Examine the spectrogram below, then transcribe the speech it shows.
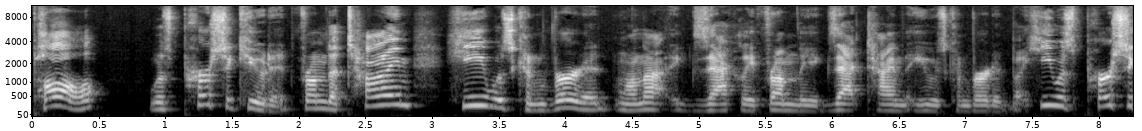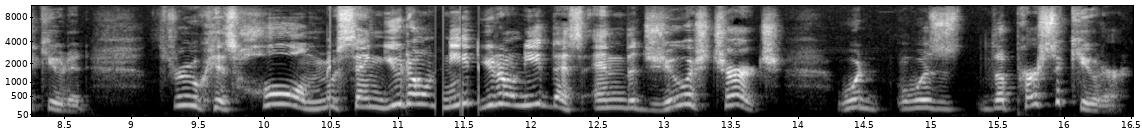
Paul was persecuted from the time he was converted. Well, not exactly from the exact time that he was converted, but he was persecuted through his whole saying you don't need you don't need this and the Jewish church would was the persecutor.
